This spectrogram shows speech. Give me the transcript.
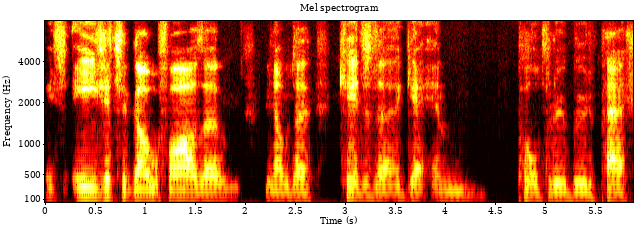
It's easier to go for the, you know, the kids that are getting pulled through Budapest,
